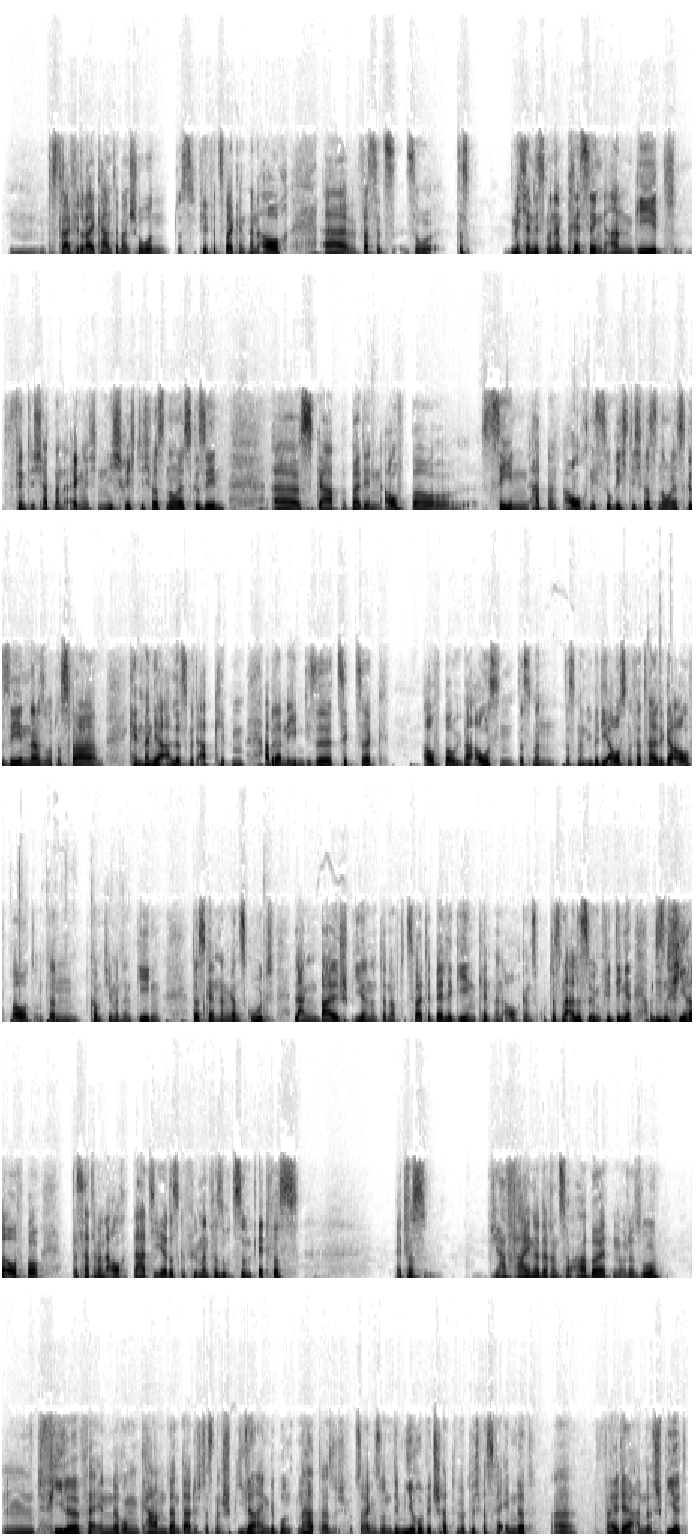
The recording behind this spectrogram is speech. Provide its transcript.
Mm, das 3-4-3 kannte man schon, das 4-4-2 kennt man auch. Äh, was jetzt so das Mechanismen im Pressing angeht, finde ich, hat man eigentlich nicht richtig was Neues gesehen. Äh, es gab bei den Aufbauszenen hat man auch nicht so richtig was Neues gesehen. Also das war, kennt man ja alles mit Abkippen, aber dann eben diese Zickzack Aufbau über Außen, dass man, dass man über die Außenverteidiger aufbaut und dann kommt jemand entgegen. Das kennt man ganz gut. Langen Ball spielen und dann auf die zweite Bälle gehen, kennt man auch ganz gut. Das sind alles irgendwie Dinge. Und diesen Viereraufbau, das hatte man auch. Da hatte ich eher das Gefühl, man versucht so etwas, etwas, ja, feiner daran zu arbeiten oder so. Und viele Veränderungen kamen dann dadurch, dass man Spieler eingebunden hat. Also ich würde sagen, so ein Demirovic hat wirklich was verändert, äh, weil der anders spielt.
